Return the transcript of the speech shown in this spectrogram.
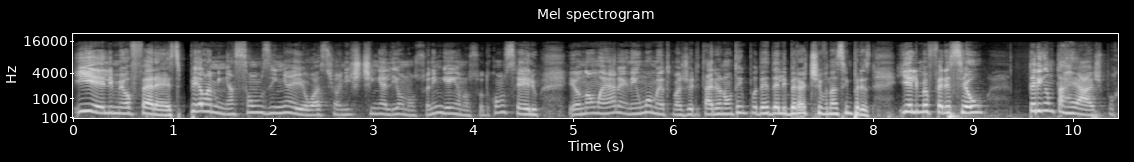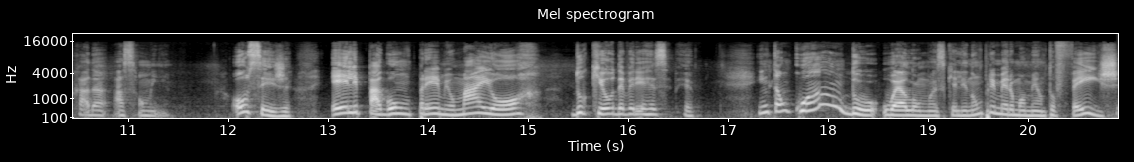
e ele me oferece pela minha açãozinha, eu acionistinha ali, eu não sou ninguém, eu não sou do conselho, eu não era em nenhum momento majoritário, eu não tenho poder deliberativo nessa empresa. E ele me ofereceu 30 reais por cada ação minha. Ou seja, ele pagou um prêmio maior do que eu deveria receber. Então, quando o Elon Musk, ele num primeiro momento fez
